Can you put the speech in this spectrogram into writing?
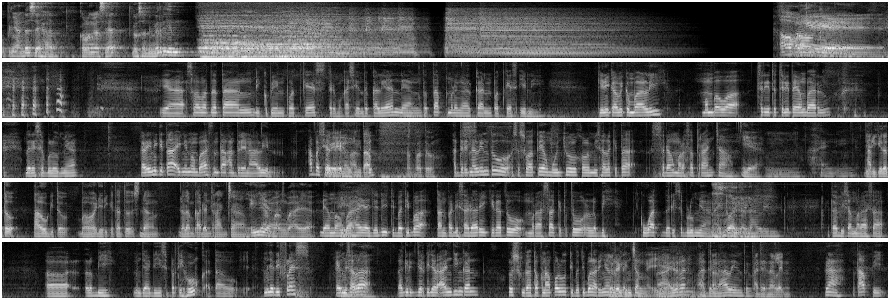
Kuping Anda sehat. Kalau nggak sehat, nggak usah dengerin. Oke. ya, selamat datang di Kupingin Podcast. Terima kasih untuk kalian yang tetap mendengarkan podcast ini. Kini kami kembali membawa cerita-cerita yang baru dari sebelumnya. Kali ini kita ingin membahas tentang adrenalin. Apa sih Wih, adrenalin mantap. itu? Apa tuh? Adrenalin tuh sesuatu yang muncul kalau misalnya kita sedang merasa terancam. Iya. Anjing. Diri kita tuh tahu gitu bahwa diri kita tuh sedang dalam keadaan terancam. Iya. Ambang bahaya. diambang Iya. bahaya jadi tiba-tiba tanpa disadari kita tuh merasa kita tuh lebih kuat dari sebelumnya nah itu adrenalin kita bisa merasa eh, lebih menjadi seperti Hulk atau menjadi Flash kayak misalnya lagi dikejar-kejar anjing kan terus nggak tahu kenapa lu tiba-tiba larinya Lari lebih kencang kenceng, nah iya, itu kan mantap. adrenalin tuh Adrenalin. Nah, tapi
